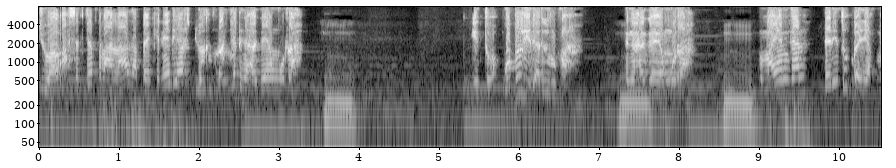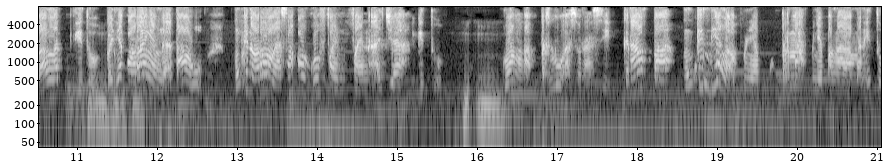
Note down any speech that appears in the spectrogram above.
jual asetnya pelan-pelan sampai akhirnya dia harus jual rumahnya dengan harga yang murah Mm-mm. gitu gue beli dari rumah dengan Mm. harga yang murah Mm-mm. lumayan kan dan itu banyak banget gitu Hmm. banyak orang yang nggak tahu mungkin orang merasa oh gue fine fine aja gitu Mm-mm. gue nggak perlu asuransi kenapa mungkin dia nggak punya pernah punya pengalaman itu.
